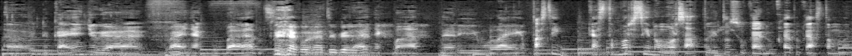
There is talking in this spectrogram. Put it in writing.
Eh, dukanya juga banyak banget sih Banyak banget juga ya. banyak banget dari mulai pasti customer sih nomor satu itu suka duka tuh customer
